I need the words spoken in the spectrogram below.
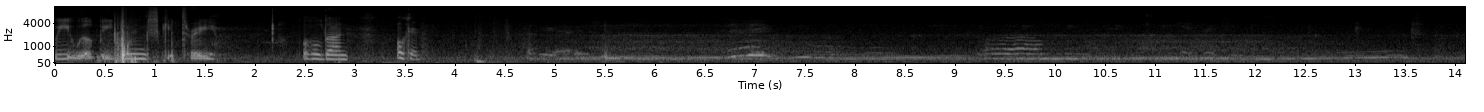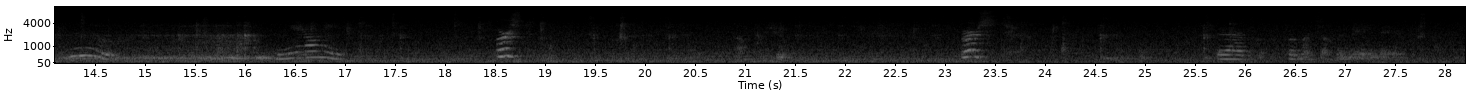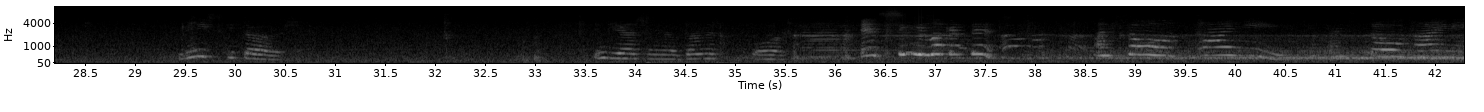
we will be doing Skate three. Hold on. Okay. First, first, uh, put myself in mini man. Mini skitters. And yes, I have done this before. And see, look at this. I'm so tiny. I'm so tiny.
